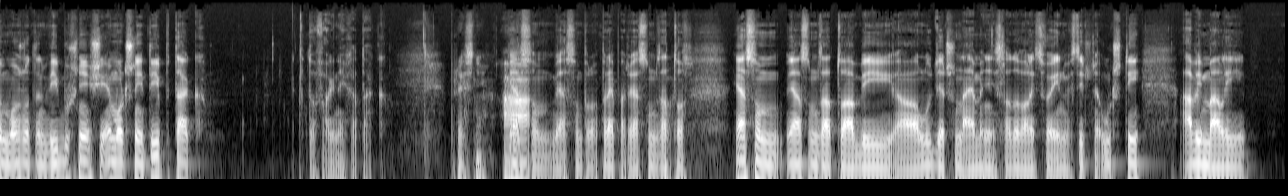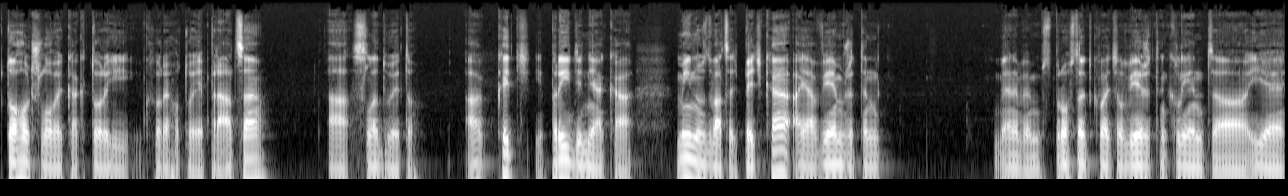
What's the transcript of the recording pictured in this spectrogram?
som možno ten výbušnejší emočný typ, tak to fakt nechá tak. Presne. A... Ja som, ja som, prepáč, ja som za to, ja som, ja som za to, aby ľudia čo najmenej sledovali svoje investičné účty, aby mali toho človeka, ktorý, ktorého to je práca a sleduje to. A keď príde nejaká minus 25 a ja viem, že ten ja neviem, sprostredkovateľ vie, že ten klient je,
